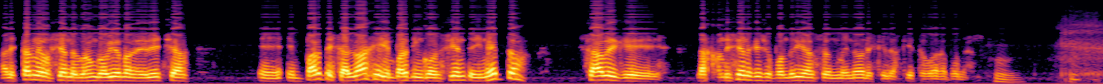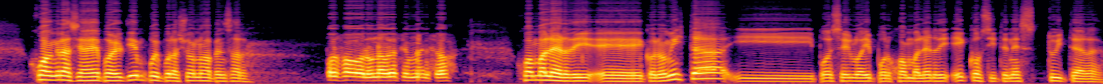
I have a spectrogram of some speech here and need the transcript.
al estar negociando con un gobierno de derecha eh, en parte salvaje y en parte inconsciente e inepto, sabe que las condiciones que ellos pondrían son menores que las que estos van a poner. Hmm. Juan, gracias eh, por el tiempo y por ayudarnos a pensar. Por favor, un abrazo inmenso. Juan Valerdi, eh, economista, y puedes seguirlo ahí por Juan Valerdi Eco si tenés Twitter.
